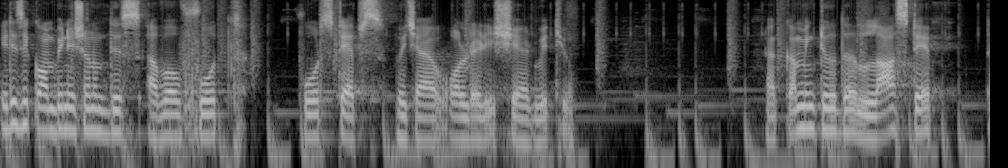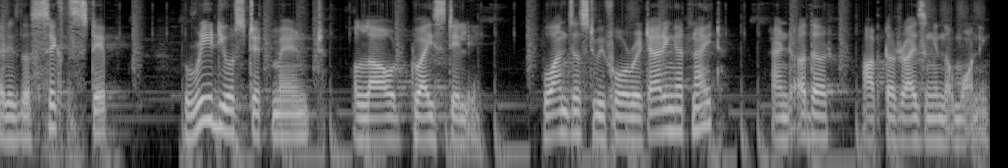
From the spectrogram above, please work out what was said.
It is a combination of this above fourth four steps which I have already shared with you. Now coming to the last step, that is the sixth step, read your statement aloud twice daily. One just before retiring at night and other after rising in the morning.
